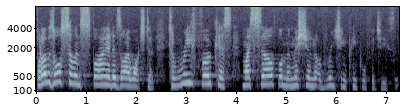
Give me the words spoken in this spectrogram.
But I was also inspired as I watched it to refocus myself on the mission of reaching people for Jesus.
